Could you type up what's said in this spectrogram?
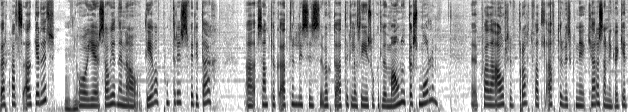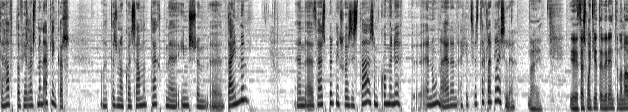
verkvaldsaðgerðir mm -hmm. og ég sá hérna á deva.is fyrir dag að samtök atvinnlýsins vöktu aðdegla því í svo kallu mánudagsmólum eh, hvaða áhrif brottfall afturvirkni kjærasamninga geti haft á félagsmenn eblingar og þetta er svona hvern samantækt með ýmsum uh, dæmum en uh, það er spurning svo þessi stað sem komin upp er núna, er hann ekkert sérstaklega glæsileg? Nei, þess maður geta við reyndum að ná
